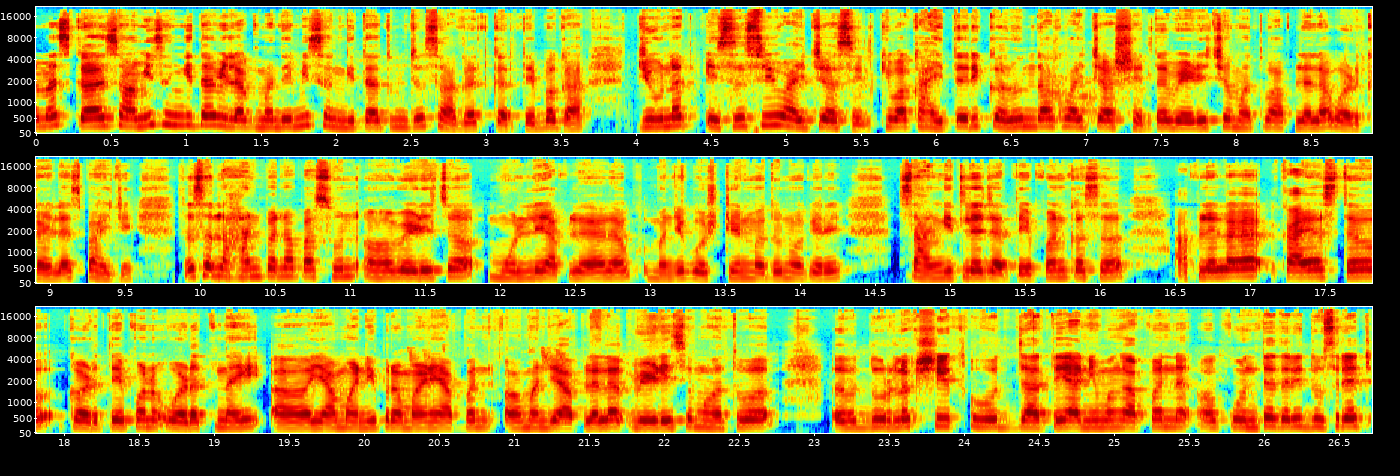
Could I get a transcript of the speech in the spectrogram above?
नमस्कार स्वामी संगीता विलॉगमध्ये मी संगीता तुमचं स्वागत करते. बघा जीवनात यशस्वी व्हायचे असेल किंवा काहीतरी करून दाखवायचे असेल तर वेळेचे महत्त्व आपल्याला ओळखायलाच पाहिजे. तसं लहानपणापासून वेळेचं मूल्य आपल्याला म्हणजे गोष्टींमधून वगैरे सांगितले जाते. पण कसं आपल्याला काय असतं कळते पण वळत नाही. या मनीप्रमाणे आपण म्हणजे आपल्याला वेळेचं महत्त्व दुर्लक्षित होत जाते आणि मग आपण कोणत्या तरी दुसऱ्याच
